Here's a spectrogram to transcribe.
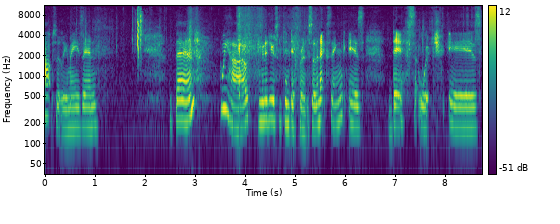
absolutely amazing. Then we have I'm going to do something different. So the next thing is this which is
